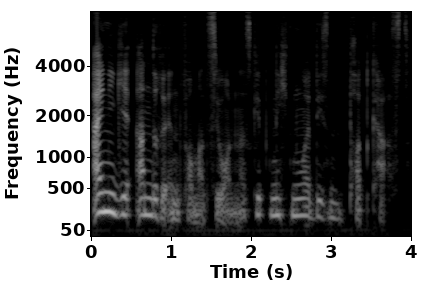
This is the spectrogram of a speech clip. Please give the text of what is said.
einige andere Informationen. Es gibt nicht nur diesen Podcast.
